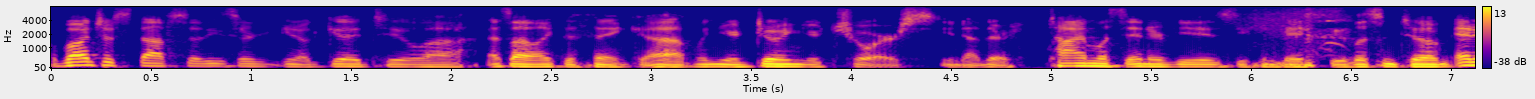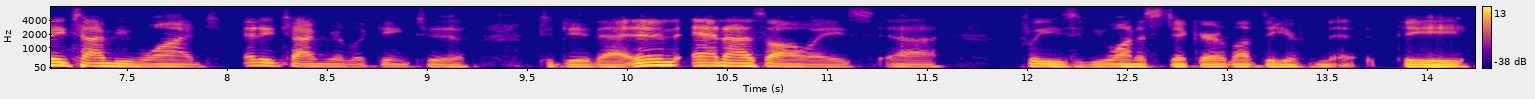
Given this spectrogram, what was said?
a bunch of stuff. So these are you know good to uh, as I like to think uh, when you're doing your chores. You know they're timeless interviews. You can basically listen to them anytime you want, anytime you're looking to to do that. And and as always, uh, please if you want a sticker, I'd love to hear from the, the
